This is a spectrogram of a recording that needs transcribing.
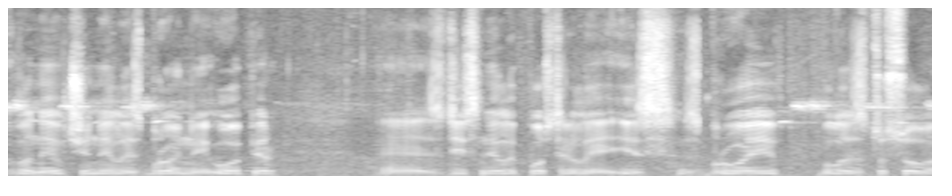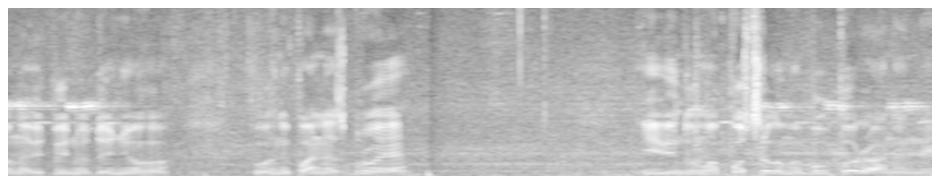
вони вчинили збройний опір, е, здійснили постріли із зброї, була застосована відповідно до нього вогнепальна зброя, і він двома пострілами був поранений.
